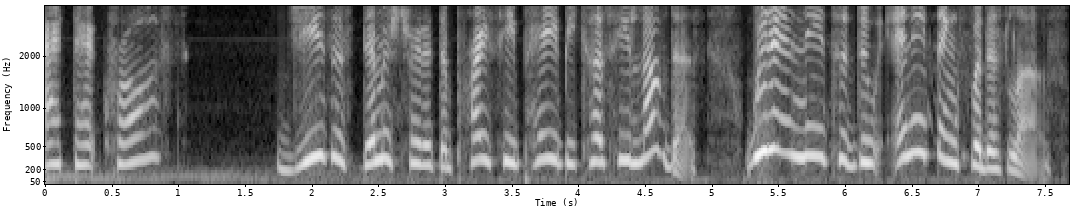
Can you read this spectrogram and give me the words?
at that cross, Jesus demonstrated the price he paid because he loved us. We didn't need to do anything for this love.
